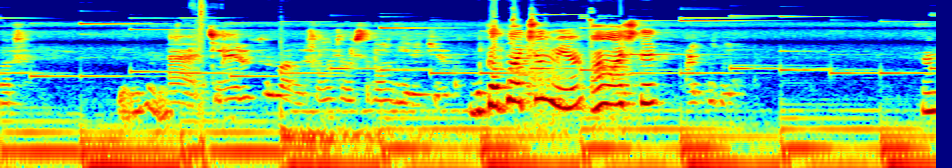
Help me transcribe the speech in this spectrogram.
Dur. Deneyeyim mi? Ha, jeneratör varmış. Onu çalıştırmamız gerekiyor. Bu kapı açılmıyor. Aa açtık. Hadi. Sen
